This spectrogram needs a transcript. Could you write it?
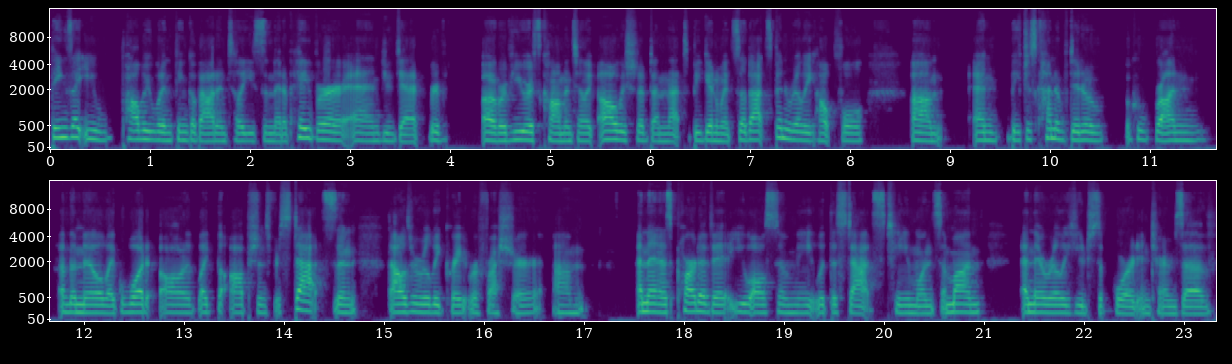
things that you probably wouldn't think about until you submit a paper and you get re- reviewers commenting like, "Oh, we should have done that to begin with." So that's been really helpful. Um, and they just kind of did a run of the mill, like what are like the options for stats, and that was a really great refresher. Um, and then as part of it, you also meet with the stats team once a month, and they're really huge support in terms of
